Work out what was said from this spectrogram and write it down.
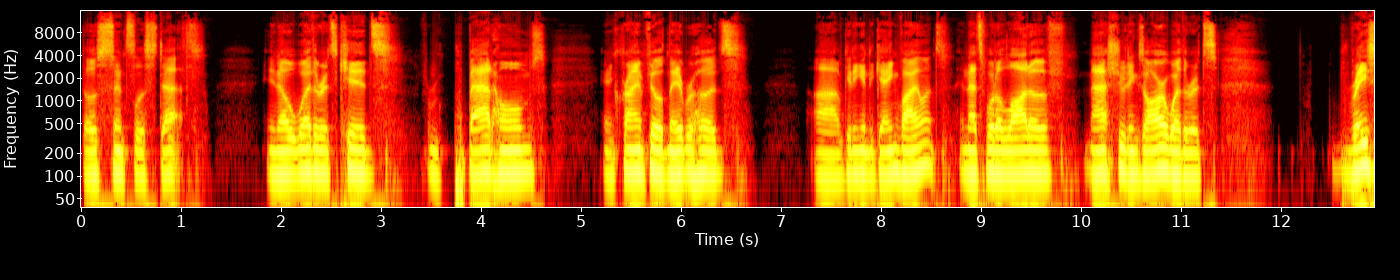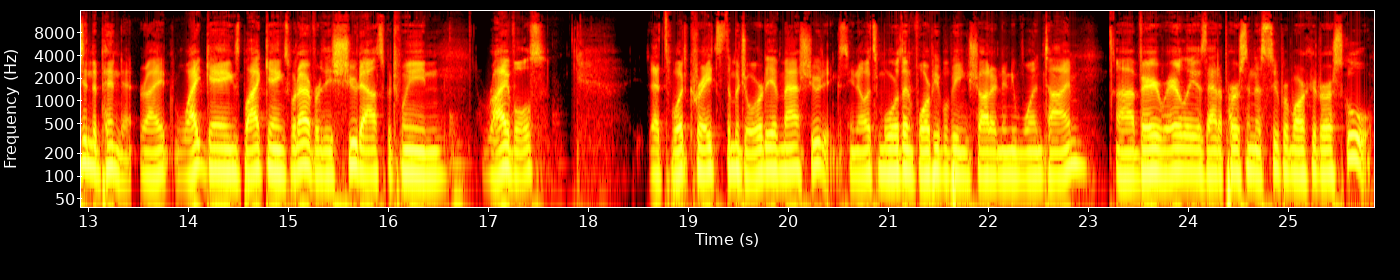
those senseless deaths You know, whether it's kids from bad homes and crime filled neighborhoods uh, getting into gang violence. And that's what a lot of mass shootings are, whether it's race independent, right? White gangs, black gangs, whatever, these shootouts between rivals. That's what creates the majority of mass shootings. You know, it's more than four people being shot at any one time. Uh, very rarely is that a person in a supermarket or a school.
